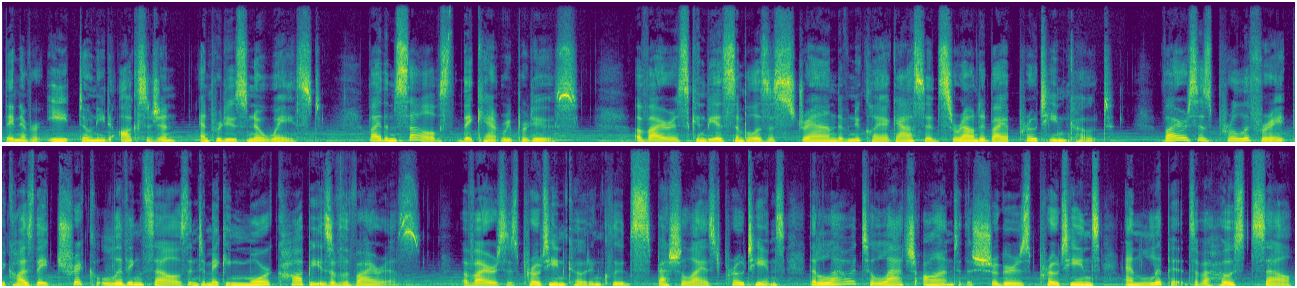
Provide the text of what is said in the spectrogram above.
They never eat, don't need oxygen, and produce no waste. By themselves, they can't reproduce. A virus can be as simple as a strand of nucleic acid surrounded by a protein coat. Viruses proliferate because they trick living cells into making more copies of the virus. A virus's protein coat includes specialized proteins that allow it to latch on to the sugars, proteins, and lipids of a host cell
